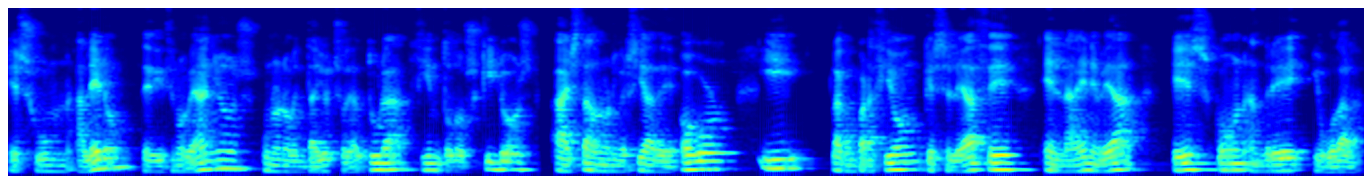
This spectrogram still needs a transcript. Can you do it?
Es un alero de 19 años, 1,98 de altura, 102 kilos, ha estado en la Universidad de Auburn y la comparación que se le hace en la NBA es con André Iguodala.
